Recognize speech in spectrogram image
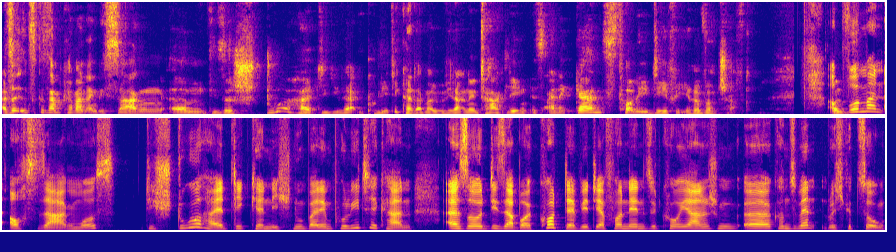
Also insgesamt kann man eigentlich sagen, ähm, diese Sturheit, die die werten Politiker da mal wieder an den Tag legen, ist eine ganz tolle Idee für ihre Wirtschaft. Obwohl Und man auch sagen muss, die Sturheit liegt ja nicht nur bei den Politikern. Also dieser Boykott, der wird ja von den südkoreanischen äh, Konsumenten durchgezogen.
